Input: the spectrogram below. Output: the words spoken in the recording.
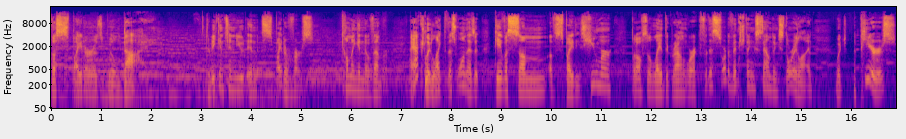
the spiders will die. To be continued in Spider Verse, coming in November. I actually liked this one as it gave us some of Spidey's humor, but also laid the groundwork for this sort of interesting sounding storyline, which appears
